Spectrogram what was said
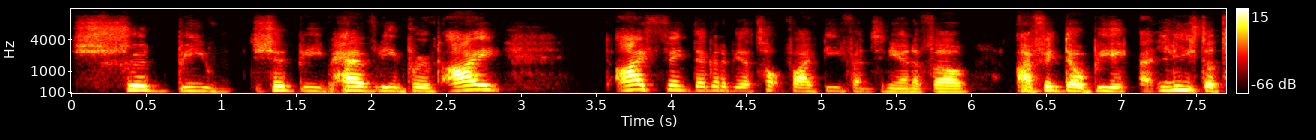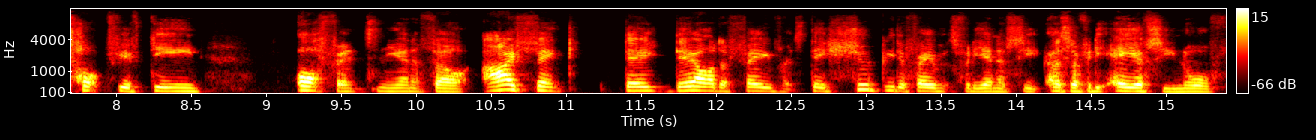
should be should be heavily improved. I I think they're going to be a top five defense in the NFL. I think they'll be at least a top fifteen offense in the NFL. I think they they are the favorites. They should be the favorites for the NFC, uh, for the AFC North,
